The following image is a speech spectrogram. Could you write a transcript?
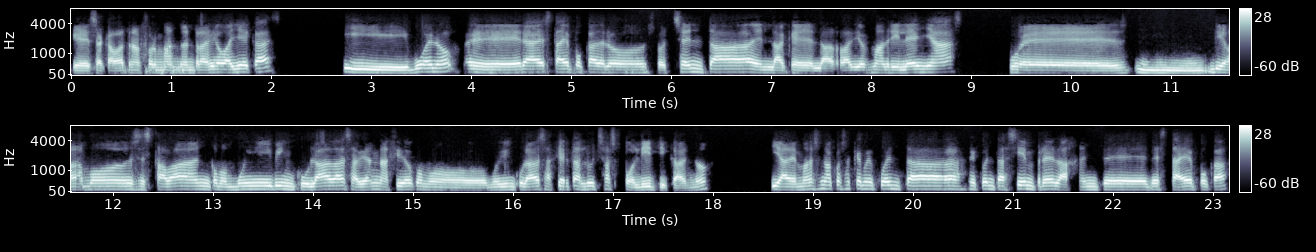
que se acaba transformando en Radio Vallecas. Y bueno, eh, era esta época de los 80 en la que las radios madrileñas pues mm, digamos estaban como muy vinculadas, habían nacido como muy vinculadas a ciertas luchas políticas, ¿no? Y además una cosa que me cuenta, me cuenta siempre la gente de esta época,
